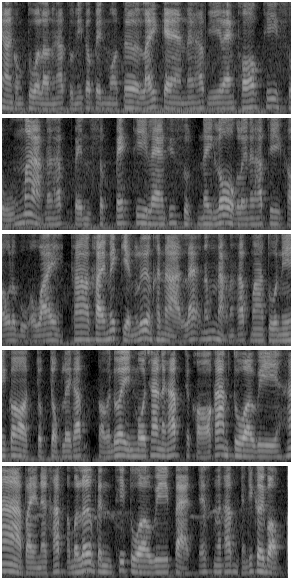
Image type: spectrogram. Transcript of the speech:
งานของตัวเรานะครับ ตัวนี้ก็เป็นมอเตอร์ไลท์แกนนะครับ มีแรงทอร์กที่สูงมากนะครับ เป็นสเปคที่แรงที่สุดในโลกเลยนะครับ ที่เขาระบุเอาไว้ ถ้าใครไม่เกี่ยงเรื่องขนาดและน้ำหนักนะครับ มาตัวนี้ก็จบๆเลยครับ ต่อกันด้วย InMotion นะครับ จะขอข้ามตัว V5 ไปนะครับ เรามาเริ่มกันที่ตัว V8F นะครับ อย่างที่เคยบอกไป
